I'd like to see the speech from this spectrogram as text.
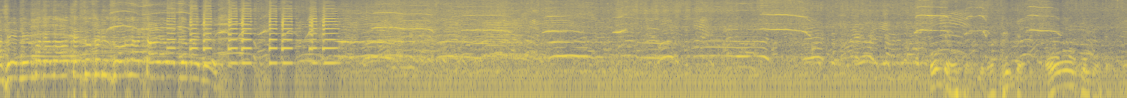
असे निर्माते त्यांच्यासाठी जोरदार टाळ्या वाजल्या पाहिजे ओके ओके ठीक आहे. Okay okay.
